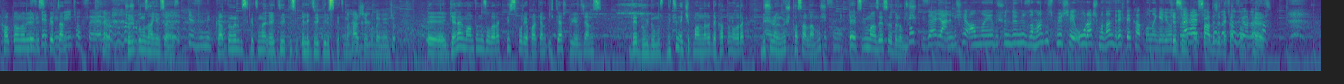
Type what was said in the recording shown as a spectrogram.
Katlanabilir Bisiklet bisikletten binmeyi çok severim. çocukluğumuz hangimiz sevmez? Kesinlikle. Katlanır bisikletimden elektrikli, elektrikli bisikletime her şey burada mevcut. Ee, genel mantığımız olarak bir spor yaparken ihtiyaç duyabileceğimiz ve duyduğumuz bütün ekipmanlara Decathlon olarak düşünülmüş, tasarlanmış Kesinlikle. ve hepsi bir mağazaya sığdırılmış. Çok güzel yani bir şey almayı düşündüğümüz zaman hiçbir şey uğraşmadan direkt Decathlon'a geliyoruz Kesinlikle. ve her şeyi Sadece burada Decathlon. çözüyoruz. Evet.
